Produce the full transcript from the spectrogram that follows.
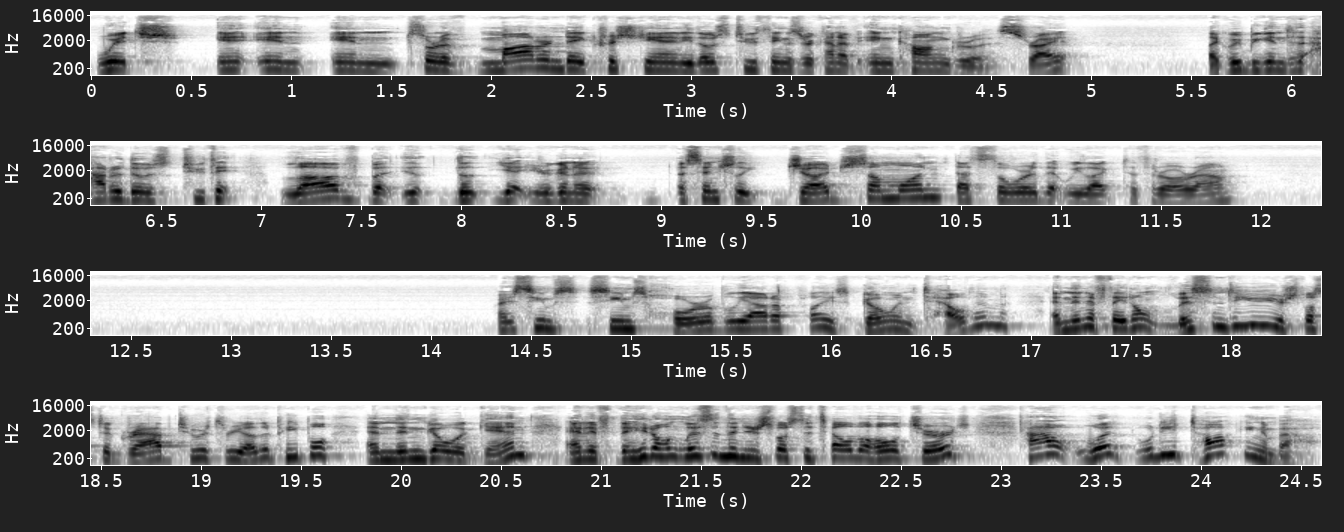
Which, in, in, in sort of modern day Christianity, those two things are kind of incongruous, right? Like we begin to, how do those two things, love, but yet you're going to essentially judge someone? That's the word that we like to throw around. It seems, seems horribly out of place. Go and tell them. And then if they don't listen to you, you're supposed to grab two or three other people and then go again. And if they don't listen, then you're supposed to tell the whole church. How, what, what are you talking about?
